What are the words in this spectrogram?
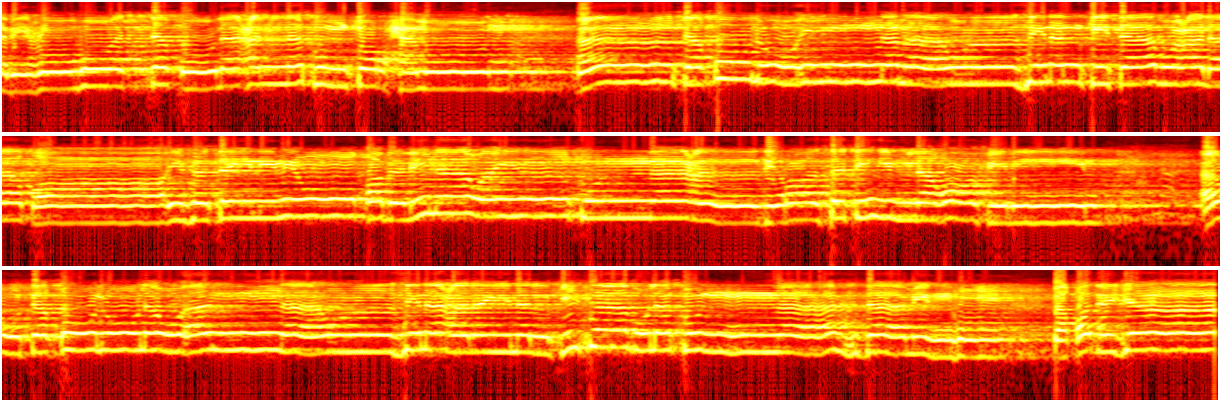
فاتبعوه واتقوا لعلكم ترحمون. أن تقولوا إنما أنزل الكتاب على طائفتين من قبلنا وإن كنا عن دراستهم لغافلين. أو تقولوا لو أنا أنزل علينا الكتاب لكنا أهدى منهم. فقد جاءكم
